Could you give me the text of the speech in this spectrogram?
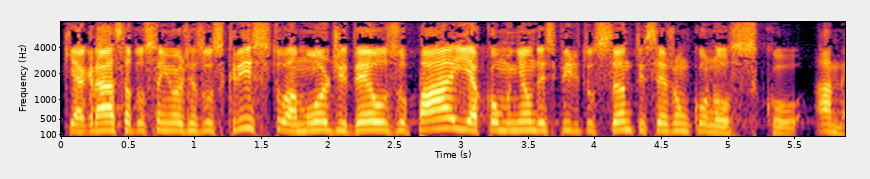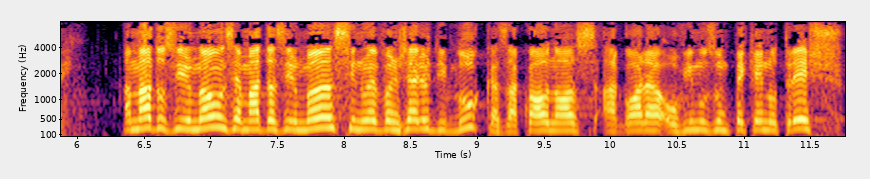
Que a graça do Senhor Jesus Cristo, o amor de Deus, o Pai e a comunhão do Espírito Santo estejam conosco. Amém. Amados irmãos e amadas irmãs, se no Evangelho de Lucas, a qual nós agora ouvimos um pequeno trecho,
